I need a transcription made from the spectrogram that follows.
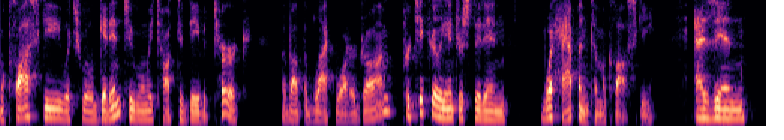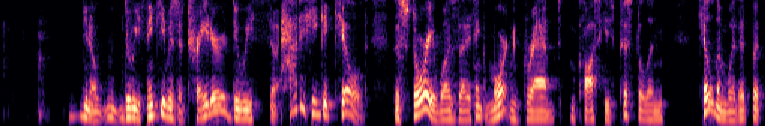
McCloskey, which we'll get into when we talk to David Turk about the Blackwater draw. I'm particularly interested in what happened to McCloskey, as in, you know, do we think he was a traitor? Do we? Th- how did he get killed? The story was that I think Morton grabbed McCloskey's pistol and killed him with it, but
